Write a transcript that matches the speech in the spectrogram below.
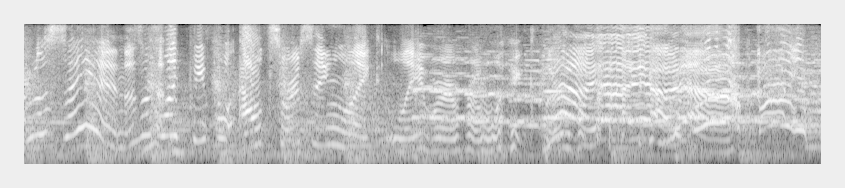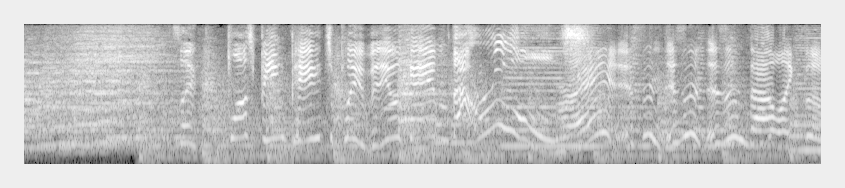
I'm just saying, this is like people outsourcing like labor from like Yeah, yeah, yeah, yeah. It's like plus being paid to play a video game. That rules, Right? Isn't isn't isn't that like the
